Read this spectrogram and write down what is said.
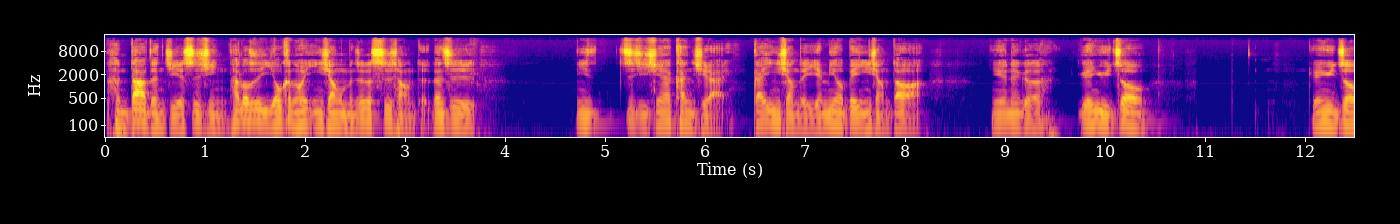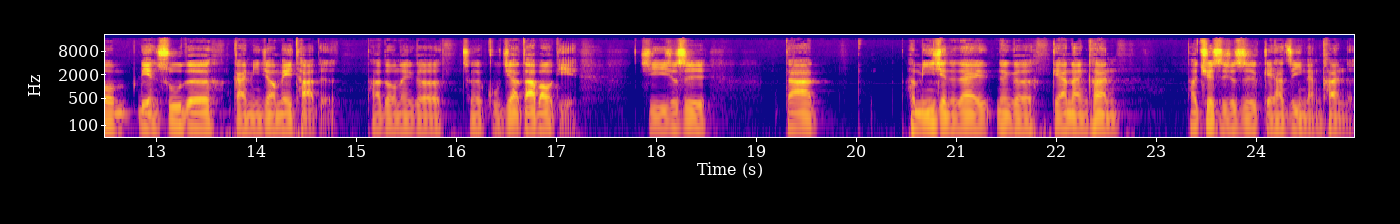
很大等级的事情，它都是有可能会影响我们这个市场的。但是你自己现在看起来该影响的也没有被影响到啊，因为那个元宇宙，元宇宙脸书的改名叫 Meta 的。它都那个整个股价大暴跌，其实就是大家很明显的在那个给他难看，他确实就是给他自己难看的。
